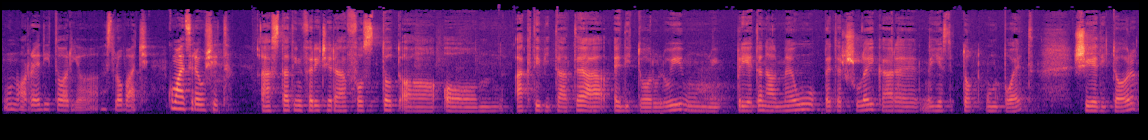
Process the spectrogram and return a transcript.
unor editori uh, slovaci. Cum ați reușit? Asta, din fericire, a fost tot uh, o activitate a editorului, unui prieten al meu, Peter Șulei, care este tot un poet și editor,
